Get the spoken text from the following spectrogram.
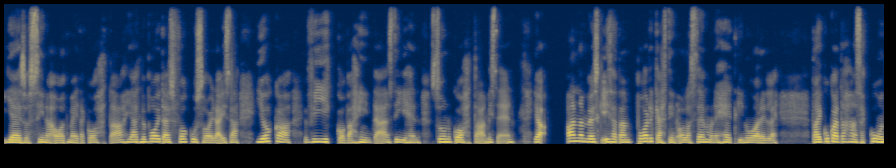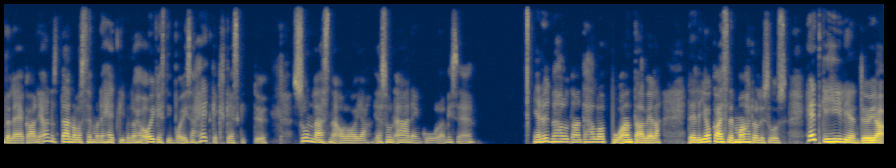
Jeesus sinä oot meitä kohtaa. Ja että me voitaisiin fokusoida isä joka viikko vähintään siihen sun kohtaamiseen. Ja anna myöskin isä tämän podcastin olla semmoinen hetki nuorille, tai kuka tahansa kuunteleekaan, niin anna tämän olla semmoinen hetki, milloin he oikeasti voi isä hetkeksi keskittyä sun läsnäoloon ja, ja sun äänen kuulemiseen. Ja nyt me halutaan tähän loppuun antaa vielä teille jokaiselle mahdollisuus hetki hiljentyä ja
